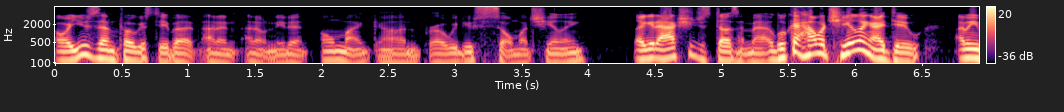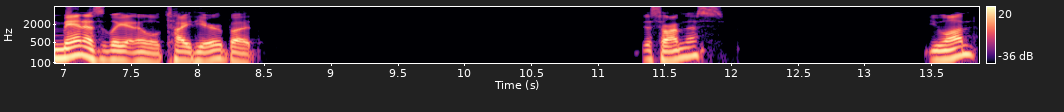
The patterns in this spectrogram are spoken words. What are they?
Oh, I use Zen Focus Tea, but I didn't. I don't need it. Oh my god, bro, we do so much healing. Like it actually just doesn't matter. Look at how much healing I do. I mean, mana's getting a little tight here, but disarm this. Yu'lon,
